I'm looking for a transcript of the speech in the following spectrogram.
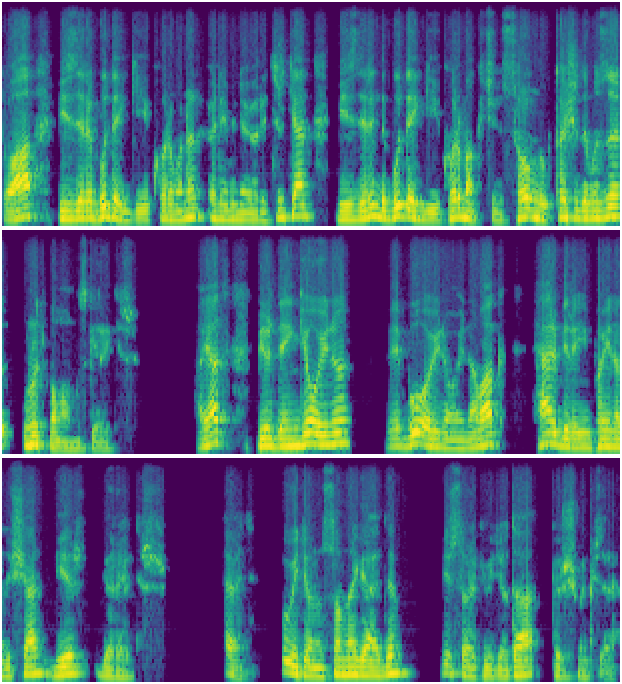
Doğa bizlere bu dengeyi korumanın önemini öğretirken bizlerin de bu dengeyi korumak için sorumluluk taşıdığımızı unutmamamız gerekir. Hayat bir denge oyunu ve bu oyunu oynamak her bireyin payına düşen bir görevdir. Evet, bu videonun sonuna geldim. Bir sonraki videoda görüşmek üzere.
